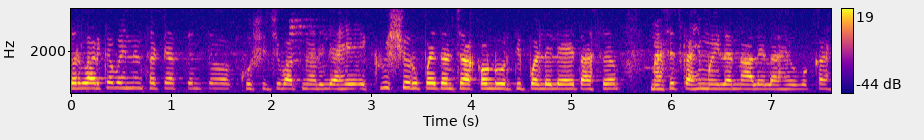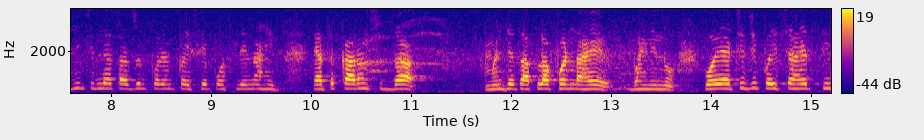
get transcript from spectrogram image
तर लाडक्या बहिणींसाठी अत्यंत खुशीची बातमी आलेली आहे. एकवीसशे रुपये त्यांच्या अकाउंटवरती पडलेले आहेत असं मेसेज काही महिलांना आलेला आहे व काही जिल्ह्यात अजूनपर्यंत पैसे पोचले नाहीत. याचं कारणसुद्धा म्हणजेच आपला फंड आहे बहिणींनो. व याचे जे पैसे आहेत ती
